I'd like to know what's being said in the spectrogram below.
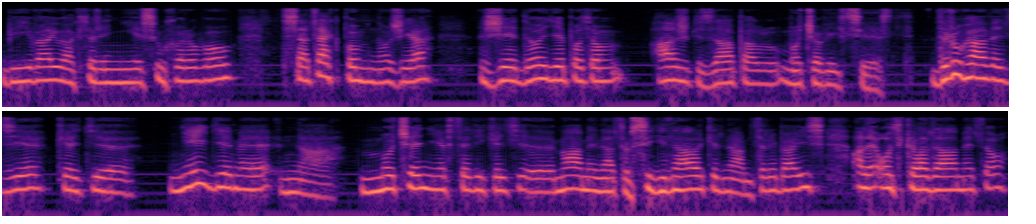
bývajú a ktoré nie sú chorobou, sa tak pomnožia, že dojde potom až k zápalu močových ciest. Druhá vec je, keď e, nejdeme na močenie vtedy, keď e, máme na to signál, keď nám treba ísť, ale odkladáme to,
